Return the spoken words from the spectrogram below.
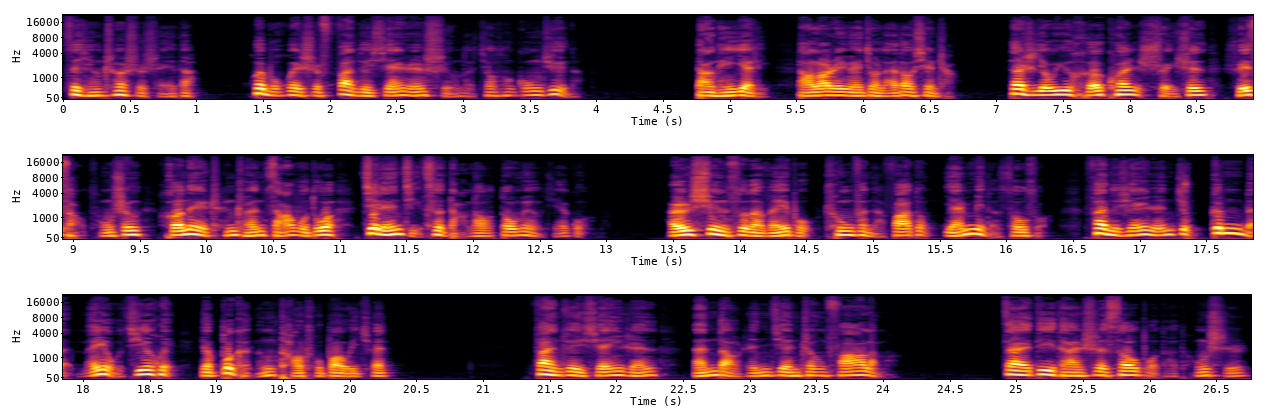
自行车是谁的？会不会是犯罪嫌疑人使用的交通工具呢？当天夜里，打捞人员就来到现场，但是由于河宽水深、水草丛生，河内沉船杂物多，接连几次打捞都没有结果。而迅速的围捕、充分的发动、严密的搜索，犯罪嫌疑人就根本没有机会，也不可能逃出包围圈。犯罪嫌疑人难道人间蒸发了吗？在地毯式搜捕的同时，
